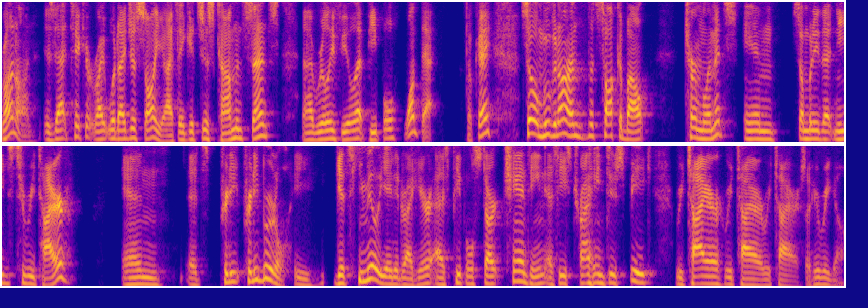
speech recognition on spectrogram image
run on. Is that ticket right? What I just saw you? I think it's just common sense. And I really feel that people want that. Okay. So moving on, let's talk about term limits and somebody that needs to retire. And it's pretty, pretty brutal. He gets humiliated right here as people start chanting as he's trying to speak, retire, retire, retire. So here we go.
